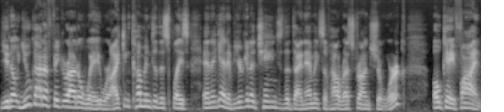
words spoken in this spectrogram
You know, you got to figure out a way where I can come into this place. And again, if you're going to change the dynamics of how restaurants should work, okay, fine.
